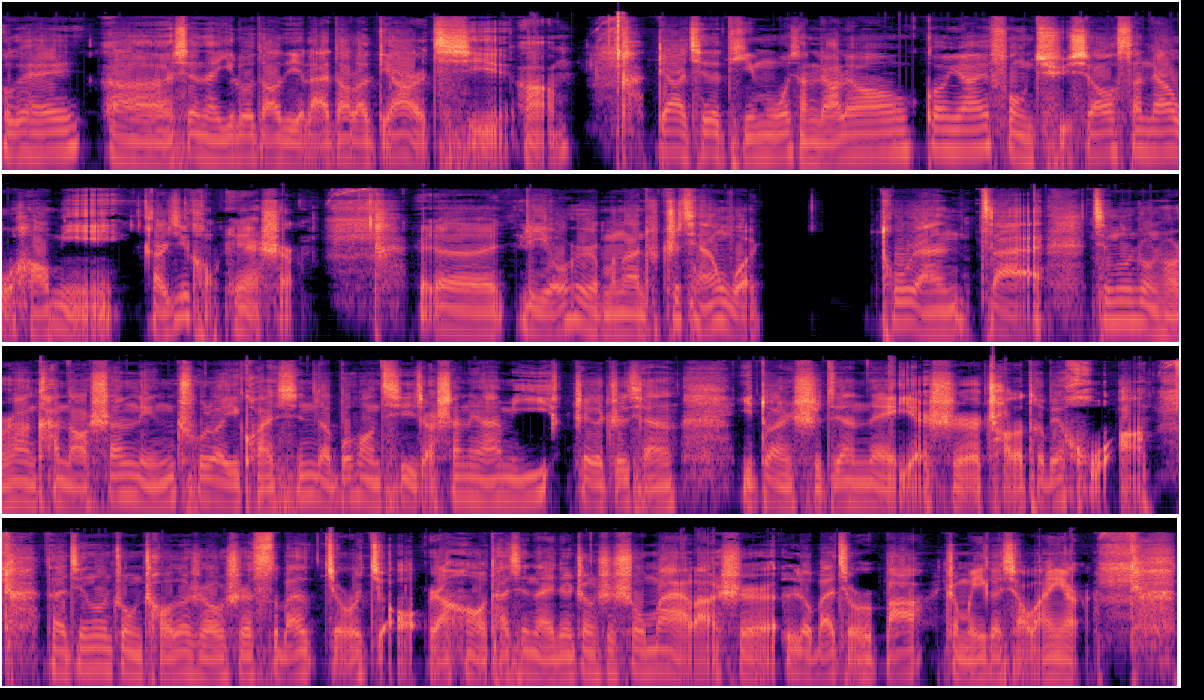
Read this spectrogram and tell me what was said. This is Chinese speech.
OK，呃，现在一路到底来到了第二期啊。第二期的题目，我想聊聊关于 iPhone 取消三点五毫米耳机孔这件事儿。呃，理由是什么呢？就之前我。突然在京东众筹上看到山灵出了一款新的播放器，叫山灵 M1。这个之前一段时间内也是炒得特别火啊。在京东众筹的时候是四百九十九，然后它现在已经正式售卖了，是六百九十八这么一个小玩意儿。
